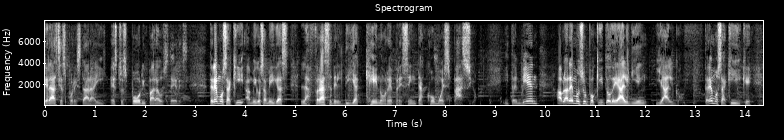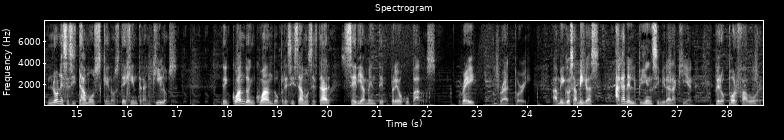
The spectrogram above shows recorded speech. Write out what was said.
Gracias por estar ahí. Esto es por y para ustedes. Tenemos aquí, amigos, amigas, la frase del día que nos representa como espacio. Y también hablaremos un poquito de alguien y algo. Tenemos aquí que no necesitamos que nos dejen tranquilos. De cuando en cuando precisamos estar seriamente preocupados. Ray Bradbury. Amigos, amigas, hagan el bien sin mirar a quién, pero por favor,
